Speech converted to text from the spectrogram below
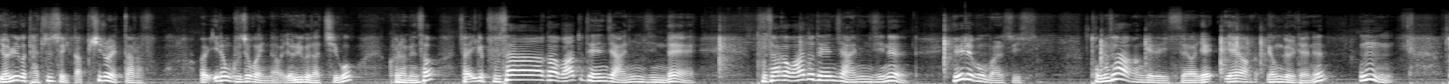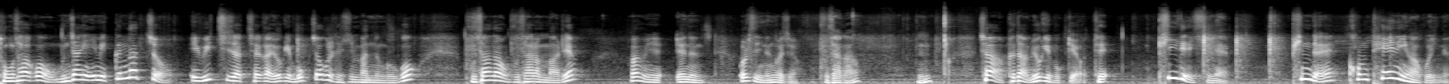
열리고 닫힐 수 있다. 필요에 따라서. 어, 이런 구조가 있나 봐. 열리고 닫히고 그러면서 자 이게 부사가 와도 되는지 아닌지인데 부사가 와도 되는지 아닌지는 얘를 보면 알 수 있어. 동사와 관계돼 있어요. 얘, 얘와 연결되는. 음. 동사고 문장이 이미 끝났죠. 이 위치 자체가 여기 목적을 대신 받는 거고 부사나고 부사란 말이야. 그럼 얘, 얘는 올 수 있는 거죠. 부사가. 음. 자, 그다음 여기 볼게요. 대, P 대신에 P인데 컨테이닝 하고 있는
